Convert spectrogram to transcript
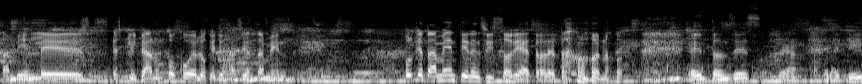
también les explicaban un poco de lo que ellos hacían también porque también tienen su historia detrás de todo, ¿no? Entonces, vean, por aquí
